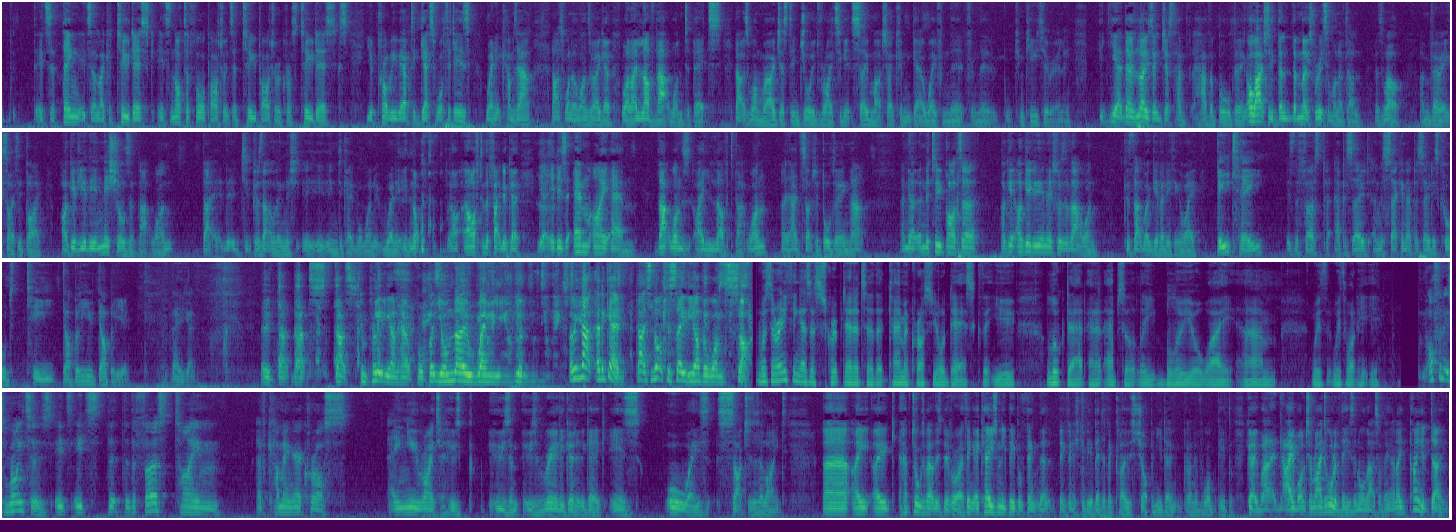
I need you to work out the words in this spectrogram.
It's a thing. It's a, like a two disc. It's not a four parter. It's a two parter across two discs. You'd probably be able to guess what it is when it comes out. That's one of the ones where I go, well, I love that one to bits. That was one where I just enjoyed writing it so much I couldn't get away from the from the computer really. Yeah, there's loads that just have have a ball doing. Oh, actually, the the most recent one I've done as well. I'm very excited by. I'll give you the initials of that one. That because that'll initi- indicate what one when it not after the fact you'll go yeah it is M I M that one's I loved that one. I had such a ball doing that. And the, and the two parter I'll, gi- I'll give you the initials of that one because that won't give anything away. BT is the first episode and the second episode is called TWW there you go. That, that's that's completely unhelpful but you'll know when you, you're I mean that and again that's not to say the other ones suck Was there anything as a script editor that came across your desk that you looked at and it absolutely blew you away um, with with what hit you? Often it's writers. It's it's the, the the first time of coming across a new writer who's who's who's really good at the gig is always such a delight. Uh, I, I have talked about this before. I think occasionally people think that Big Finish can be a bit of a closed shop, and you don't kind of want people go. Well, I want to write all of these and all that sort of thing, and I kind of don't.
